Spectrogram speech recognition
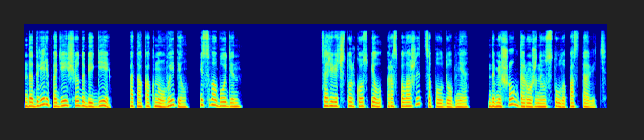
До двери поди еще добеги, а так окно выбил и свободен. Царевич только успел расположиться поудобнее, да мешок дорожный у стула поставить,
